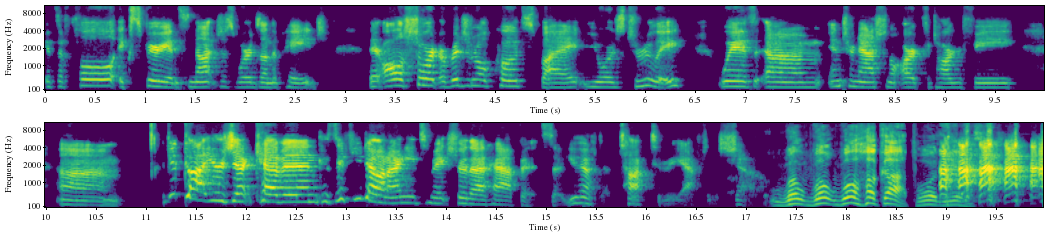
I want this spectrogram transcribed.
it's a full experience not just words on the page they're all short original quotes by yours truly with um, international art photography. Um, have you got yours yet kevin because if you don't i need to make sure that happens. So you have to talk to me after the show. We'll we'll, we'll hook up. We'll, yes.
